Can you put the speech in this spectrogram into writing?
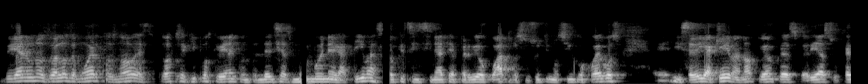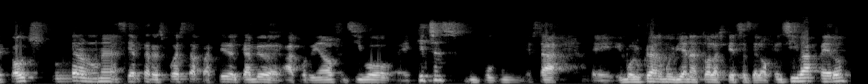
dirían unos duelos de muertos, ¿no? dos equipos que vienen con tendencias muy, muy negativas. Creo que Cincinnati ha perdido cuatro de sus últimos cinco juegos. Eh, y se diga Cleveland, ¿no? Tuvieron que despedir a su head coach. Tuvieron una cierta respuesta a partir del cambio de, a coordinador ofensivo eh, Kitchens. está involucrando muy bien a todas las piezas de la ofensiva, pero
